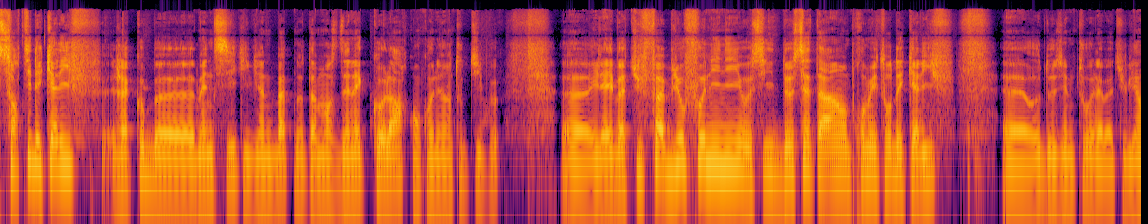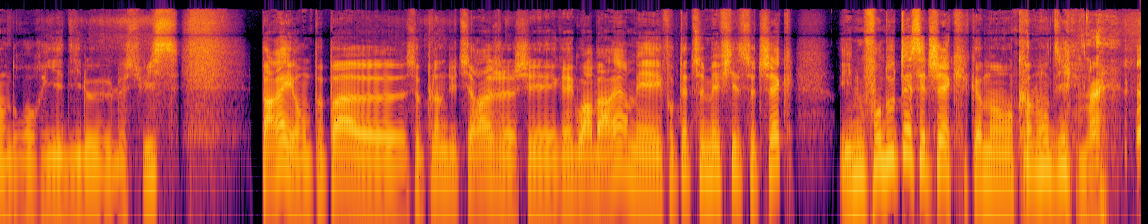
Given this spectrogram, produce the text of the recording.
sorti des qualifs, Jacob Mensik. qui vient de battre notamment Zdenek Kolar, qu'on connaît un tout petit peu. Il avait battu Fabio Fonini aussi, 2-7 à 1 au premier tour des qualifs. Au deuxième tour, il a battu Leandro Riedi, le Suisse. Pareil, on ne peut pas euh, se plaindre du tirage chez Grégoire Barrère, mais il faut peut-être se méfier de ce Tchèque. Ils nous font douter, ces Tchèques, comme on, comme on dit. Ouais.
